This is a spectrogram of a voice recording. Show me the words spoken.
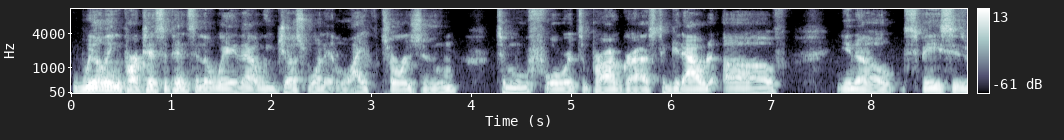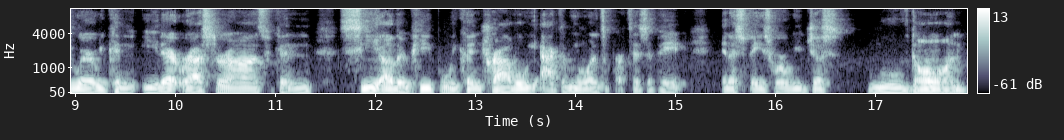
willing participants in the way that we just wanted life to resume to move forward to progress to get out of you know spaces where we couldn't eat at restaurants we couldn't see other people we couldn't travel we actively wanted to participate in a space where we just moved on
